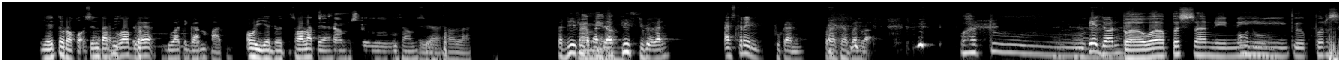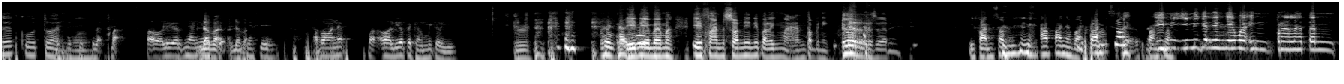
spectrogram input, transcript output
Ya itu rokok sin tapi NU beliau 234. oh iya dot sholat ya Samsu. di Samsung. Iya, sholat. Tadi sempat Rame, ada rame. fish juga kan? Es krim. Bukan peradaban, Pak. Waduh. Piye John? Bawa pesan ini ke fish, persekutuanmu. fish. Pak Pak Walio nyanyi. Udah, Pak, udah, Pak. Apa mana Pak Walio pegang mic lagi. Ini memang Evanson ini paling mantap ini. Gler suaranya. Ivanson ini apanya Pak? Bangsa. Ivanson. Ini ini kan yang nyewain peralatan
